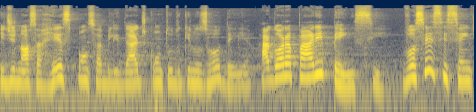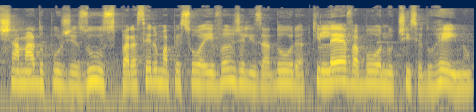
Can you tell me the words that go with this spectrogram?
e de nossa responsabilidade com tudo que nos rodeia. Agora pare e pense. Você se sente chamado por Jesus para ser uma pessoa evangelizadora que leva a boa notícia do reino?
